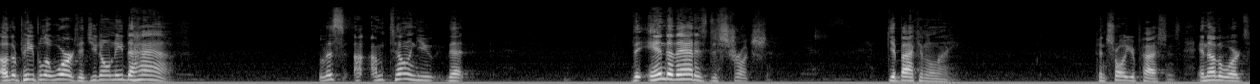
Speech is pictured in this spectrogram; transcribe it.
other people at work that you don't need to have. Listen, I'm telling you that the end of that is destruction. Get back in the lane. Control your passions. In other words,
